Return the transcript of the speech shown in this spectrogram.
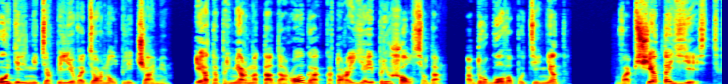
Кугель нетерпеливо дернул плечами. Это примерно та дорога, которой я и пришел сюда. А другого пути нет? Вообще-то есть.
